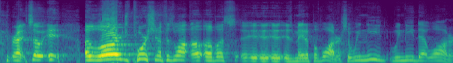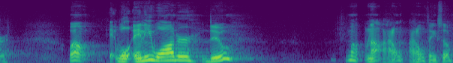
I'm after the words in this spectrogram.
right, so it, a large portion of, his, of us is made up of water. So we need, we need that water. Well, will any water do? Well, no, I don't, I don't think so.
